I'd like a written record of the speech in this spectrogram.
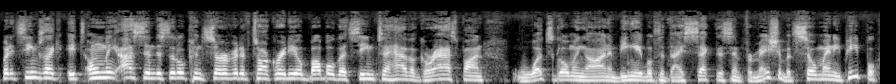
But it seems like it's only us in this little conservative talk radio bubble that seem to have a grasp on what's going on and being able to dissect this information. But so many people,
